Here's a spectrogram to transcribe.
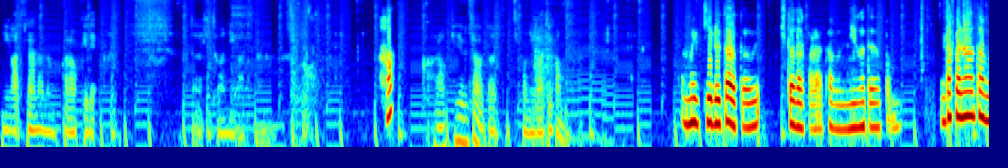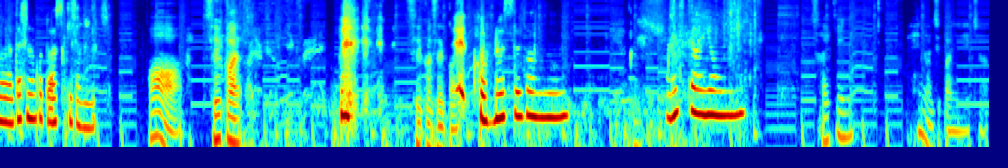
苦手だな、なんかカラオケで。歌う人は苦手だな。は？カラオケで歌を歌う人結構苦手かも。思いっきり歌う歌う人だから多分苦手だと思う。だから多分私のことは好きじゃないんですよ。ああ、正解。正解正解。殺すぞー。殺しちゃうよー。最近、変な時間に寝ちゃう。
